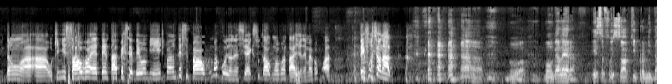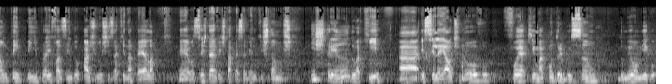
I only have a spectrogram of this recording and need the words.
Então, a, a, o que me salva é tentar perceber o ambiente para antecipar alguma coisa, né? Se é que isso dá alguma vantagem, né? Mas vamos lá. Tem funcionado. Boa. Bom, galera, isso foi só aqui para me dar um tempinho para ir fazendo ajustes aqui na tela. É, vocês devem estar percebendo que estamos estreando aqui uh, esse layout novo. Foi aqui uma contribuição do meu amigo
